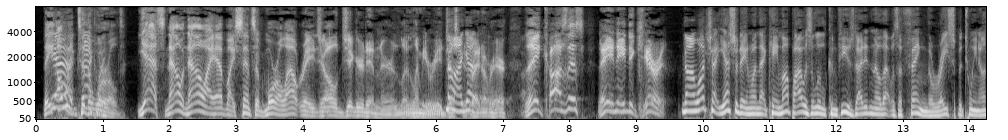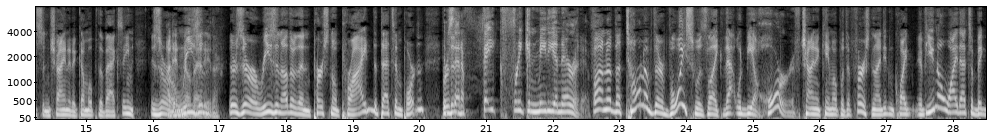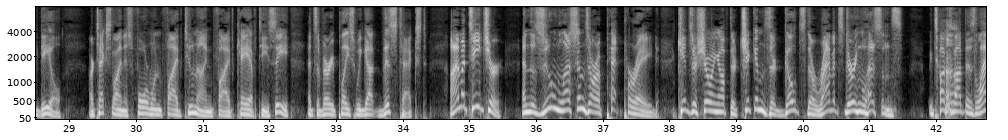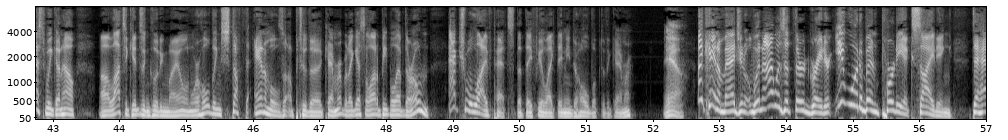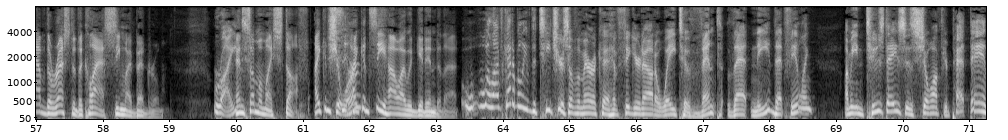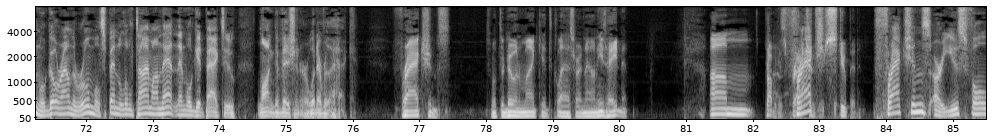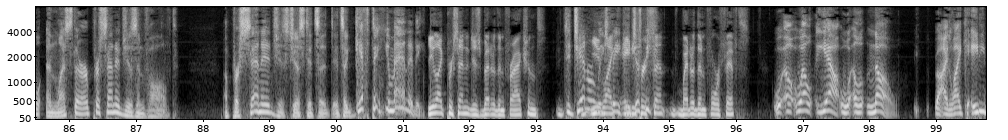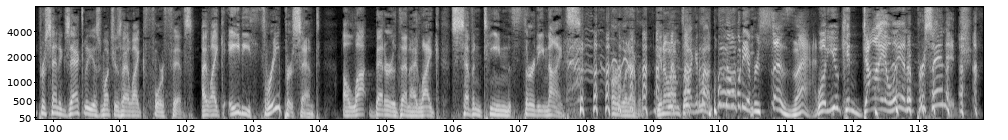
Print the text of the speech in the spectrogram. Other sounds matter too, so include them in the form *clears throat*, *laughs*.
They yeah, owe it exactly. to the world. Yes, now now I have my sense of moral outrage all jiggered in there. Let, let me readjust no, it right it. over here. They caused this. They need to cure it. No, I watched that yesterday, and when that came up, I was a little confused. I didn't know that was a thing. The race between us and China to come up with a vaccine. Is there a reason? Is there a reason other than personal pride that that's important? Or is, that, that a fake freaking media narrative? Well, no. The tone of their voice was like that would be a horror if China came up with it first, and I didn't quite. If you know why that's a big deal, our text line is four one five two nine five KFTC. That's the very place we got this text. I'm a teacher and the Zoom lessons are a pet parade. Kids are showing off their chickens, their goats, their rabbits during *laughs* lessons. We talked about this last week on how uh, lots of kids, including my own, were holding stuffed animals up to the camera, but I guess a lot of people have their own actual live pets that they feel like they need to hold up to the camera. Yeah. I can't imagine. When I was a third grader, it would have been pretty exciting to have the rest of the class see my bedroom. Right. And some of my stuff. I can sure. See, I can see how I would get into that. Well, I've got to believe the teachers of America have figured out a way to vent that need, that feeling. I mean, Tuesdays is show off your pet day, and we'll go around the room. We'll spend a little time on that, and then we'll get back to long division or whatever the heck. Fractions. That's what they're doing in my kid's class right now, and he's hating it. Um, Probably because fractions frac- are stupid. Fractions are useful unless there are percentages involved. A percentage is just it's a it's a gift to humanity. You like percentages better than fractions? Generally you like speaking, eighty percent better than four fifths. Well, well, yeah. Well, no. I like 80% exactly as much as I like four fifths. I like 83% a lot better than I like 1739ths or whatever. You know what I'm talking about? *laughs* Nobody ever says that. Well, you can dial in a percentage. *laughs*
